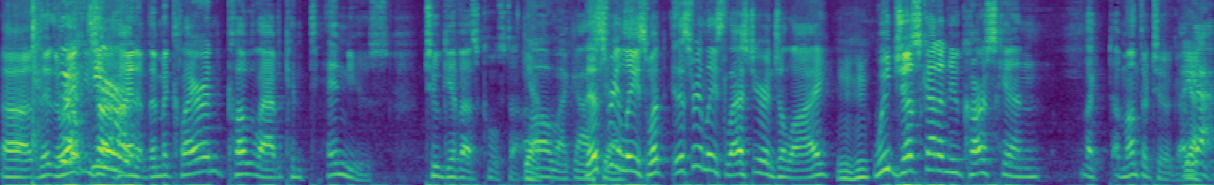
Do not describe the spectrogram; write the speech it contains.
Uh, the the God rankings tier. are high enough. The McLaren collab continues to give us cool stuff. Yeah. Oh, my gosh. This yes. release, what this release last year in July, mm-hmm. we just got a new car skin like a month or two ago. Yeah.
